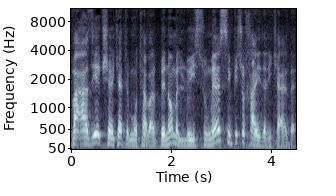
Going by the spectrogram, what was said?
و از یک شرکت معتبر به نام لوی سومر سیمپیچ رو خریداری کرده.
